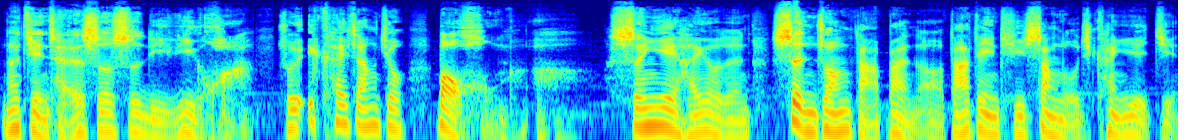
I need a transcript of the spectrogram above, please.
那剪彩的时候是李丽华，所以一开张就爆红啊。深夜还有人盛装打扮啊，搭电梯上楼去看夜景。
